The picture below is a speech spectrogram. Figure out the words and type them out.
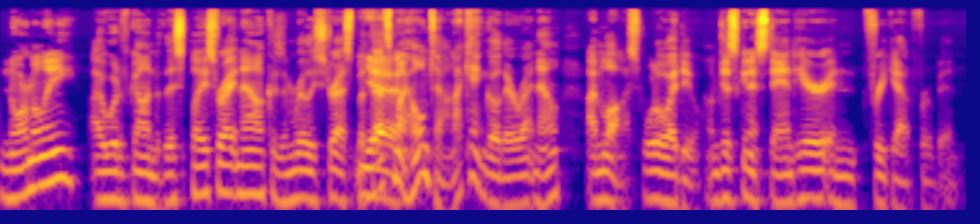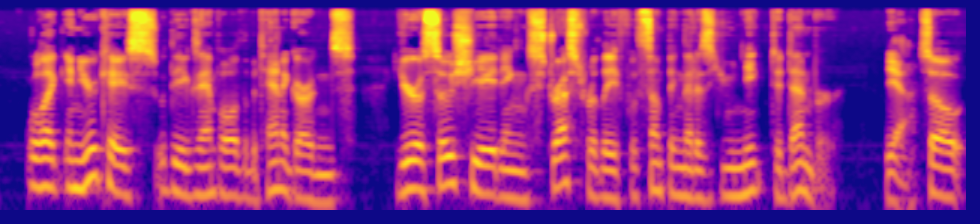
normally I would have gone to this place right now because I'm really stressed, but that's Yeah. my hometown. I can't go there right now. I'm lost. What do I do? I'm just going to stand here and freak out for a bit." Well, like in your case, with the example of the botanic gardens, you're associating stress relief with something that is unique to Denver. Yeah. So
